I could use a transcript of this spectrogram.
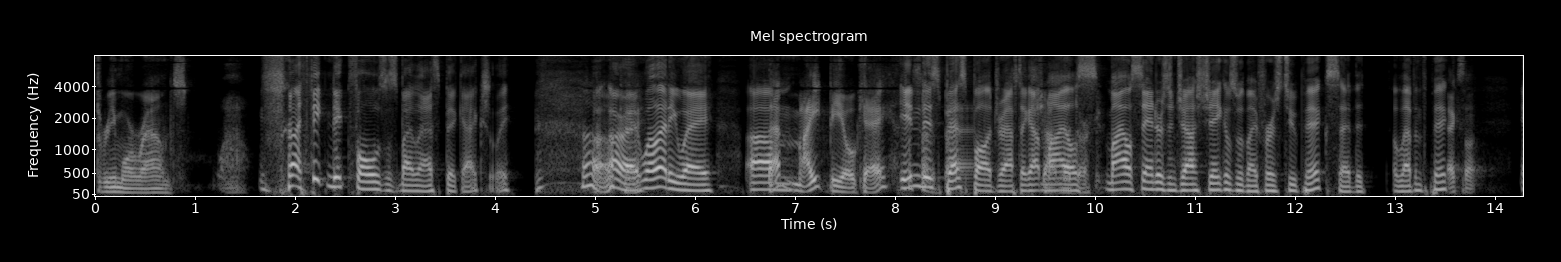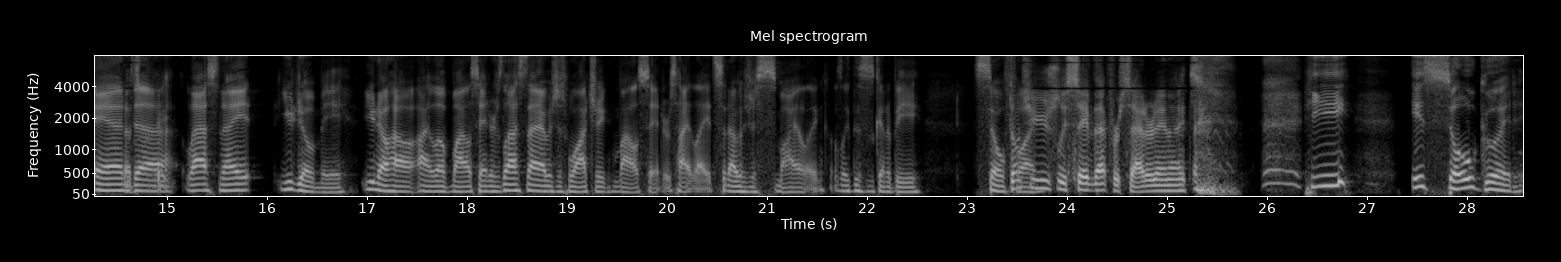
three more rounds. wow. I think Nick Foles was my last pick, actually. Oh, All right. Well, anyway, that um, might be okay. in this not best ball draft, I got Shot Miles. Miles Sanders and Josh Jacobs with my first two picks. I had the eleventh pick, Excellent. and uh, last night, you know me, you know how I love Miles Sanders. Last night, I was just watching Miles Sanders highlights, and I was just smiling. I was like, "This is going to be so fun. Don't you usually save that for Saturday nights? he is so good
